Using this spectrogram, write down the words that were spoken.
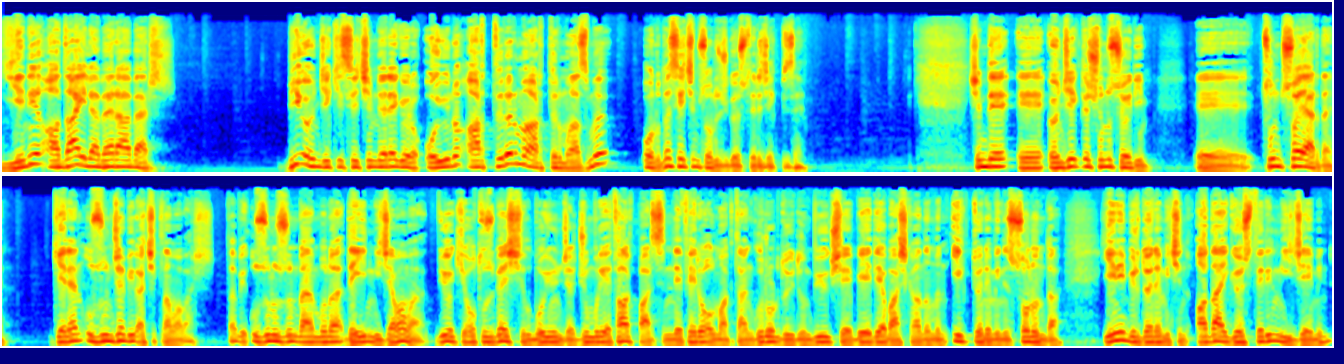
yeni adayla beraber bir önceki seçimlere göre oyunu arttırır mı arttırmaz mı onu da seçim sonucu gösterecek bize. Şimdi e, öncelikle şunu söyleyeyim. E, Tunç Soyer'den gelen uzunca bir açıklama var. Tabii uzun uzun ben buna değinmeyeceğim ama diyor ki 35 yıl boyunca Cumhuriyet Halk Partisi'nin neferi olmaktan gurur duyduğum Büyükşehir Belediye Başkanlığımın ilk döneminin sonunda yeni bir dönem için aday gösterilmeyeceğimin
